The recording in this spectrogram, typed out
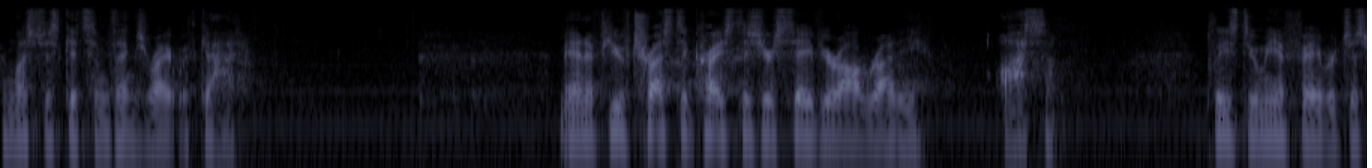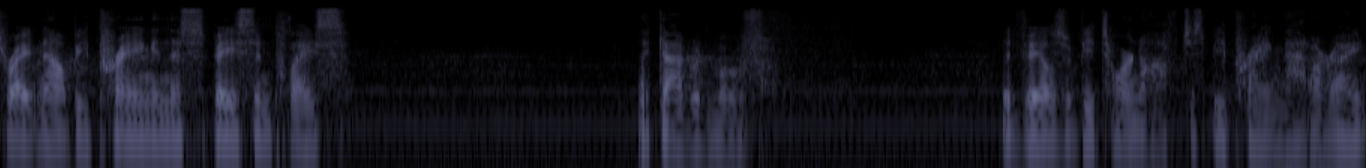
And let's just get some things right with God. Man, if you've trusted Christ as your Savior already, awesome please do me a favor just right now. Be praying in this space and place that God would move, that veils would be torn off. Just be praying that, all right?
